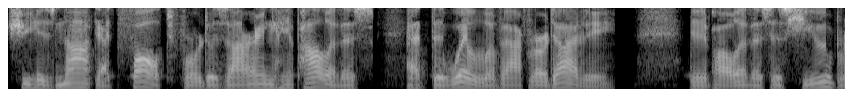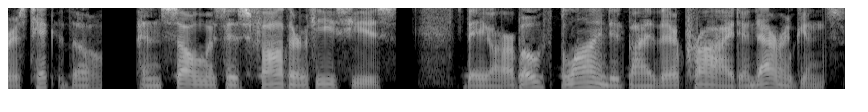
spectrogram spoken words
She is not at fault for desiring Hippolytus, at the will of Aphrodite. Hippolytus is hubristic though, and so is his father Theseus. They are both blinded by their pride and arrogance.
